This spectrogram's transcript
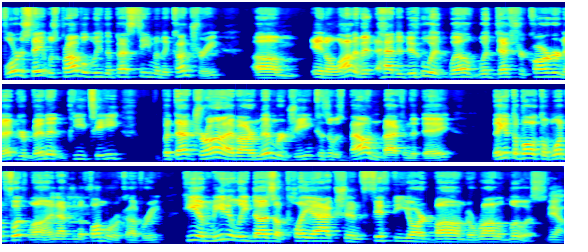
Florida State was probably the best team in the country. Um, and a lot of it had to do with, well, with Dexter Carter and Edgar Bennett and PT. But that drive, I remember, Gene, because it was Bowden back in the day. They get the ball at the one foot line after the mm-hmm. fumble recovery. He immediately does a play action 50 yard bomb to Ronald Lewis. Yeah.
